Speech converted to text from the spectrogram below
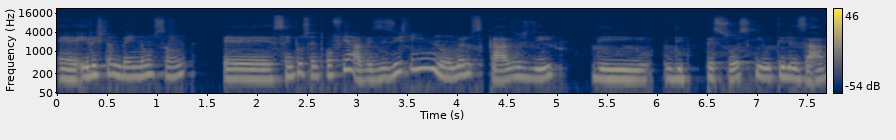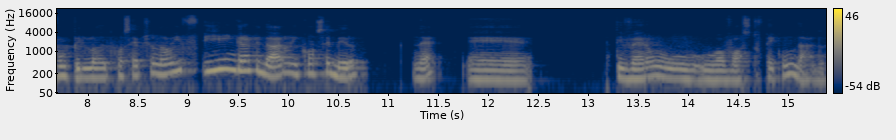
é, eles também não são é, 100% confiáveis. Existem inúmeros casos de, de, de pessoas que utilizavam pílula anticoncepcional e, e engravidaram e conceberam, né? é, tiveram o, o ovócito fecundado.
